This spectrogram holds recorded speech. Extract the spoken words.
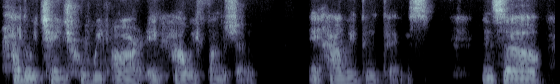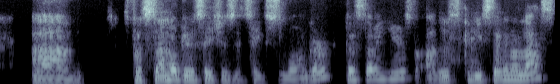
how do we change who we are and how we function and how we do things? And so um, for some organizations, it takes longer than seven years. For others, could be seven or less,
